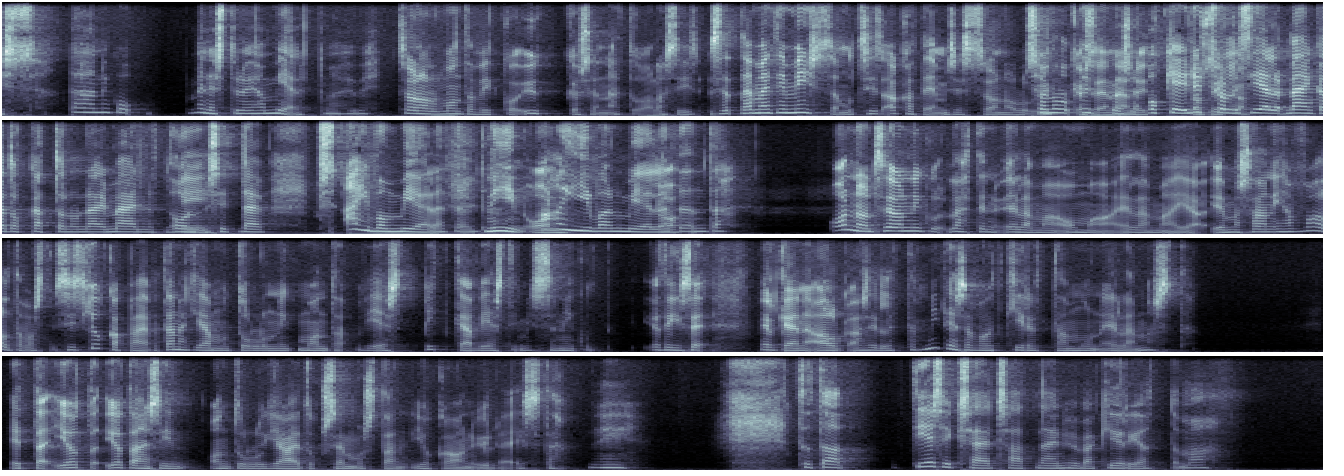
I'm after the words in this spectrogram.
Tämä on niinku menestynyt ihan mielettömän hyvin. Se on ollut monta viikkoa ykkösenä tuolla. Siis, se, tämä en tiedä missä, mutta siis akateemisessa se on ollut se on ollut ykkösenä. ykkösenä. Nyt Okei, nyt se oli siellä, mä en kato kattonut näin, mä en nyt on Niin. sitten näin. Siis aivan mieletöntä. Niin on. Aivan mieletöntä. On, on. Se on niinku lähtenyt elämään omaa elämää ja, ja mä saan ihan valtavasti, siis joka päivä, tänäkin aamuna on tullut niinku monta viesti, pitkää viestiä, missä niinku, jotenkin se melkein alkaa sille, että miten sä voit kirjoittaa mun elämästä. Että jot, jotain siinä on tullut jaetuksi semmoista, joka on yleistä. Niin. Tota, tiesitkö sä, että sä oot näin hyvä kirjoittamaan?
